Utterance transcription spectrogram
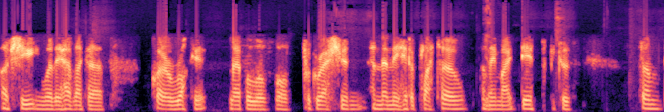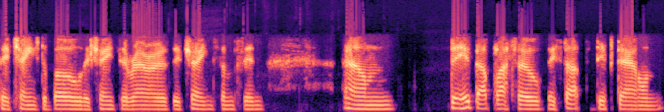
of shooting where they have like a quite a rocket level of, of progression, and then they hit a plateau and they might dip because some they've changed the bow, they've changed their arrows, they've changed something. Um, they hit that plateau, they start to dip down,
